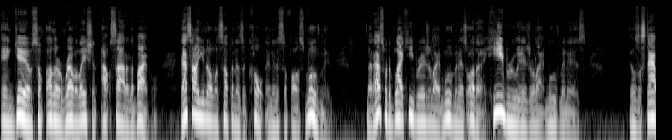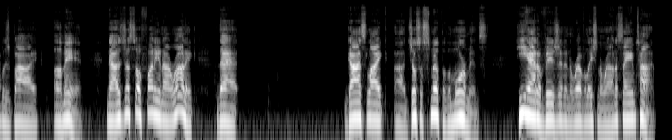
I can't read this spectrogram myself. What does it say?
and give some other revelation outside of the Bible. That's how you know when something is a cult and it's a false movement. Now that's what the Black Hebrew Israelite movement is, or the Hebrew Israelite movement is. It was established by a man. Now it's just so funny and ironic that guys like uh, Joseph Smith of the Mormons, he had a vision and a revelation around the same time.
